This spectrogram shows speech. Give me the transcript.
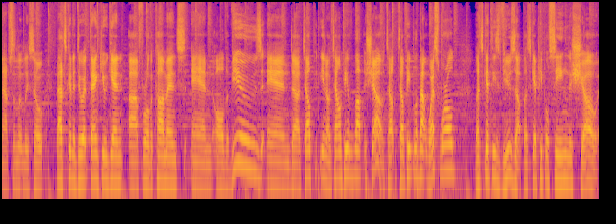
Absolutely. So that's going to do it. Thank you again uh, for all the comments and all the views, and uh, tell you know telling people about the show. Tell tell people about Westworld. Let's get these views up. Let's get people seeing the show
